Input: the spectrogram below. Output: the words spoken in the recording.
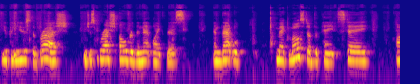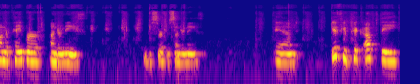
you can use the brush and just brush over the net like this. And that will make most of the paint stay on the paper underneath, the surface underneath. And if you pick up the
